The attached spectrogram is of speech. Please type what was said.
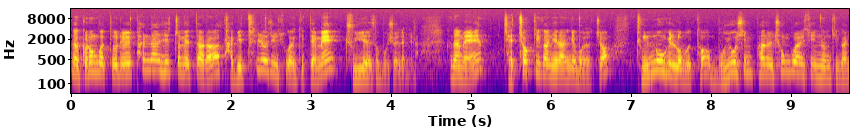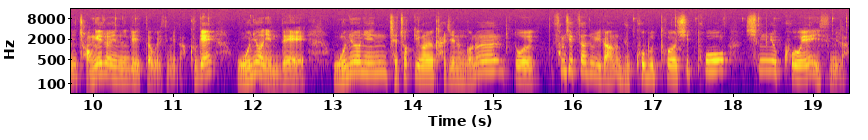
그러니까 그런 것들을 판단 시점에 따라 답이 틀려질 수가 있기 때문에 주의해서 보셔야 됩니다. 그 다음에 제척 기간이라는 게 뭐였죠? 등록일로부터 무효 심판을 청구할 수 있는 기간이 정해져 있는 게 있다고 했습니다. 그게 5년인데 5년인 제척 기간을 가지는 거는 또 34조 1항 6호부터 10호, 16호에 있습니다.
